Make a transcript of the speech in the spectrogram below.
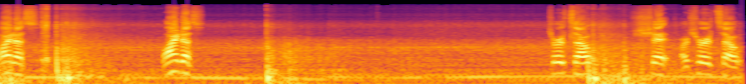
Find us. Find us. Turret's out. Shit, our turret's out.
